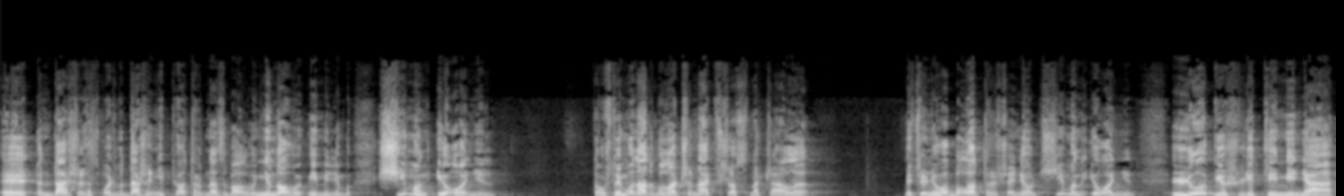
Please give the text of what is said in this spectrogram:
э, даже Господь даже не Петр назвал его, не новым именем, Шимон Ионин. Потому что ему надо было начинать все сначала. Ведь у него было отрешение. Вот Шимон Ионин, любишь ли ты меня?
